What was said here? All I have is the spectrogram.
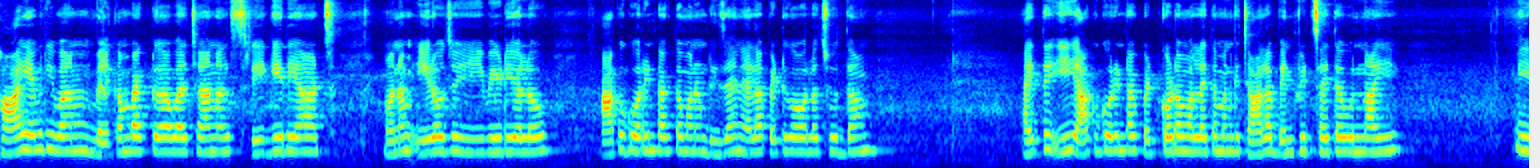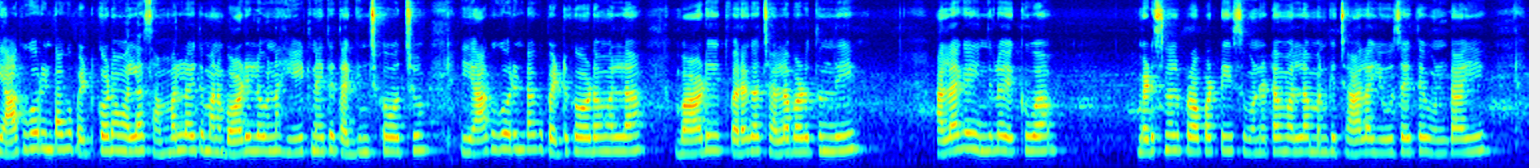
Hi everyone welcome back to our channel Srigiri arts మనం ఈరోజు ఈ వీడియోలో ఆకు గోరింటాకుతో మనం డిజైన్ ఎలా పెట్టుకోవాలో చూద్దాం. అయితే ఈ ఆకు గోరింటాకు పెట్టుకోవడం వల్ల అయితే మనకి చాలా బెనిఫిట్స్ అయితే ఉన్నాయి. ఈ ఆకు గోరింటాకు పెట్టుకోవడం వల్ల సమ్మర్లో అయితే మన బాడీలో ఉన్న హీట్ని అయితే తగ్గించుకోవచ్చు. ఈ ఆకు గోరింటాకు పెట్టుకోవడం వల్ల బాడీ త్వరగా చల్లబడుతుంది. అలాగే ఇందులో ఎక్కువ మెడిసినల్ ప్రాపర్టీస్ ఉండటం వల్ల మనకి చాలా యూజ్ అయితే ఉంటాయి.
